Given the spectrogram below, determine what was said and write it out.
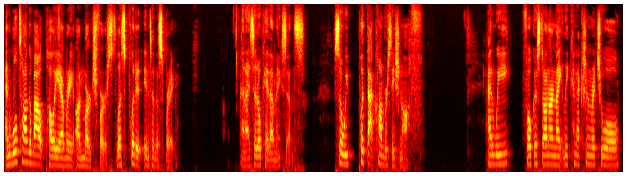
And we'll talk about polyamory on March 1st. Let's put it into the spring. And I said, okay, that makes sense. So we put that conversation off. And we focused on our nightly connection ritual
